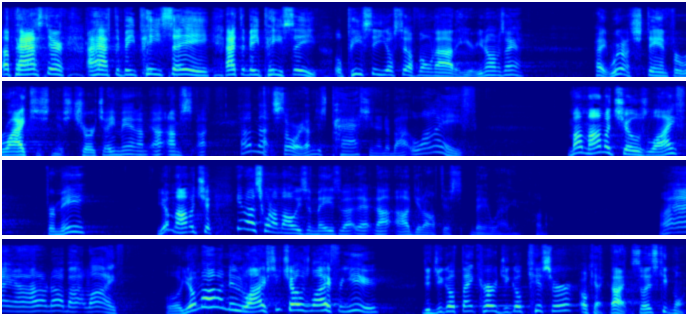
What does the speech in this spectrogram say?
A pastor, I have to be PC. I have to be PC. Well, PC yourself on out of here. You know what I'm saying? Hey, we're going to stand for righteousness, church. Amen. I'm, I'm, I'm not sorry. I'm just passionate about life. My mama chose life for me. Your mama, ch- you know, that's what I'm always amazed about that. I'll, I'll, get off this bandwagon. Hold on. I, I don't know about life. Well, your mama knew life. She chose life for you. Did you go thank her? Did you go kiss her? Okay, all right, so let's keep going.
